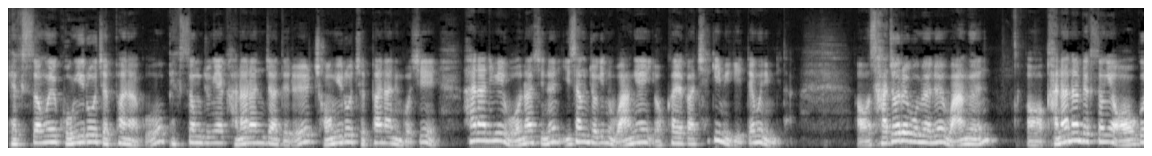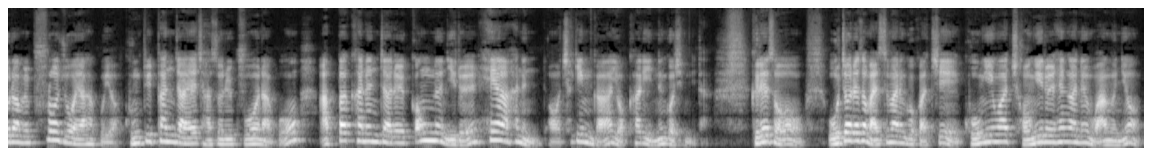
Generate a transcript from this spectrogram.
백성을 공의로 재판하고 백성 중에 가난한 자들을 정의로 재판하는 것이 하나님이 원하시는 이상적인 왕의 역할과 책임이기 때문입니다. 어, 4절을 보면은 왕은 어, 가난한 백성의 억울함을 풀어주어야 하고요. 궁핍한 자의 자손을 구원하고 압박하는 자를 꺾는 일을 해야 하는 어, 책임과 역할이 있는 것입니다. 그래서 5절에서 말씀하는 것 같이 공의와 정의를 행하는 왕은요,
